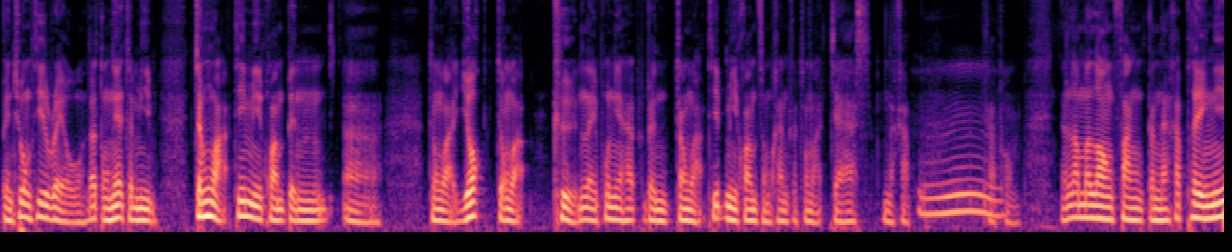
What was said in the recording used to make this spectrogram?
เป็นช่วงที่เร็ว แล้วตรงนี้จะมีจังหวะที่มีความเป็นจังหวะยกจังหวะ ขืนอะไรพวกเนี้ยครับเป็นจังหวะที่มีความสำคัญกับจังหวะแจ๊สนะครับอืมครับผมงั้นเรามาลองฟังกันนะครับ เพลงนี้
